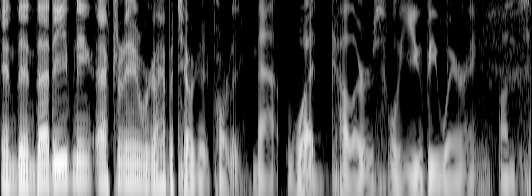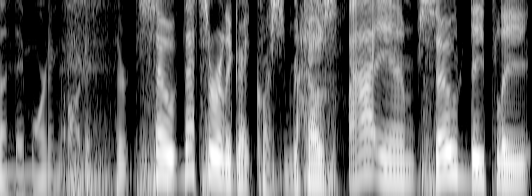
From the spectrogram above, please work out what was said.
and then that evening afternoon we're going to have a tailgate party. Matt, what colors will you be wearing on Sunday morning, August 13th? So that's a really great question because I am so deeply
